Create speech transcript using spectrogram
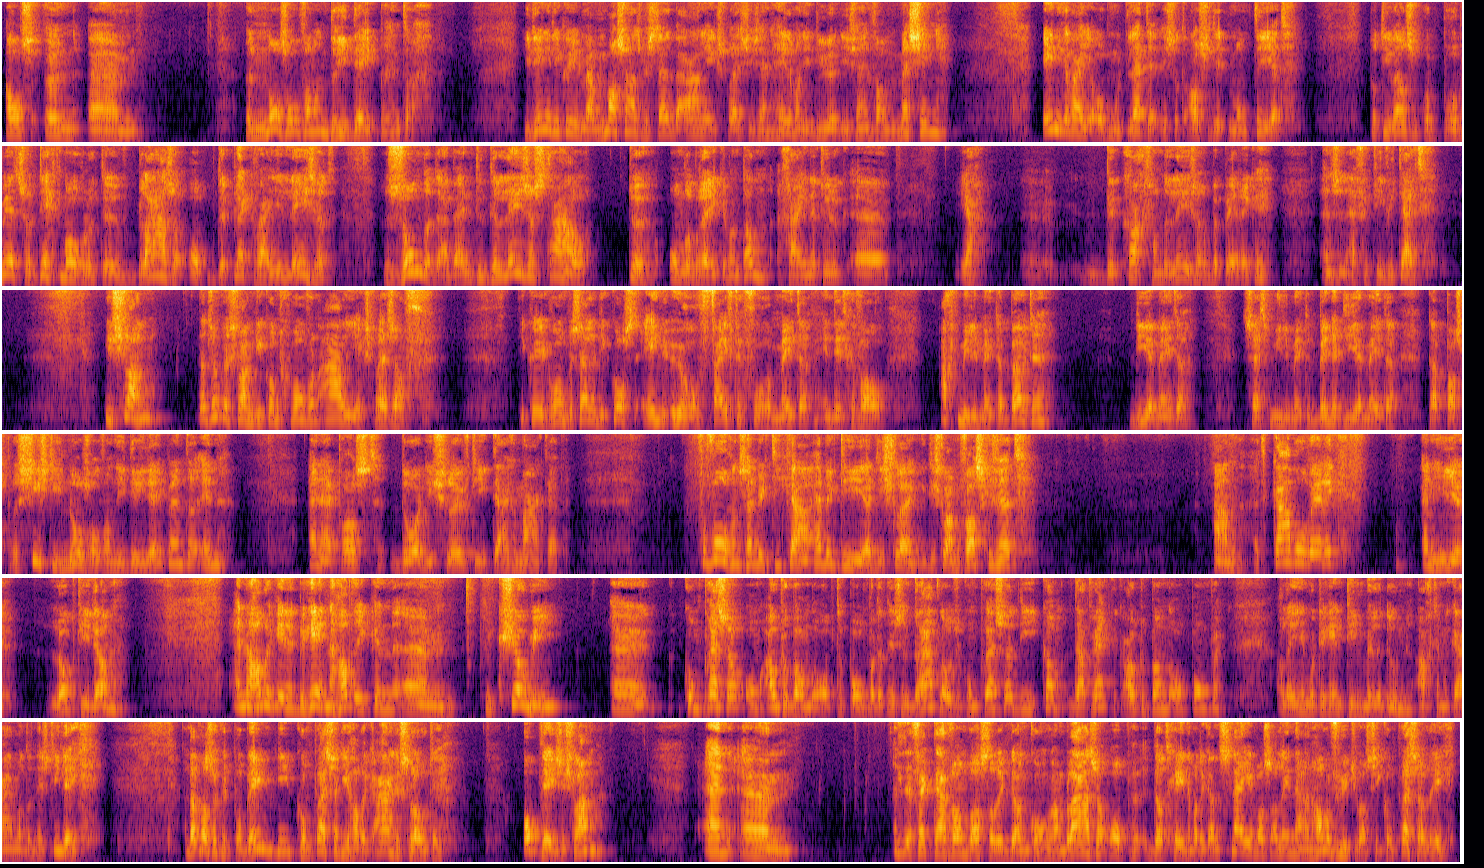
als een, um, een nozzel van een 3D-printer. Die dingen die kun je maar massa's bestellen bij AliExpress. Die zijn helemaal niet duur. Die zijn van messing. Het enige waar je op moet letten is dat als je dit monteert, dat hij wel zo probeert zo dicht mogelijk te blazen op de plek waar je lasert, zonder daarbij natuurlijk de laserstraal te onderbreken. Want dan ga je natuurlijk uh, ja, uh, de kracht van de laser beperken en zijn effectiviteit. Die slang, dat is ook een slang, die komt gewoon van AliExpress af. Die kun je gewoon bestellen. Die kost 1,50 euro voor een meter in dit geval. 8 mm buiten diameter, 6 mm binnen diameter. Daar past precies die nozzel van die 3D-printer in. En hij past door die sleuf die ik daar gemaakt heb. Vervolgens heb ik die, heb ik die, eh, die, slang, die slang vastgezet aan het kabelwerk. En hier loopt hij dan. En dan had ik in het begin had ik een, um, een Xiaomi uh, compressor om autobanden op te pompen. Dat is een draadloze compressor, die kan daadwerkelijk autobanden oppompen. Alleen je moet er geen 10 willen doen achter elkaar, want dan is die leeg. En dat was ook het probleem. Die compressor die had ik aangesloten op deze slang. En um, het effect daarvan was dat ik dan kon gaan blazen op datgene wat ik aan het snijden was. Alleen na een half uurtje was die compressor leeg.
